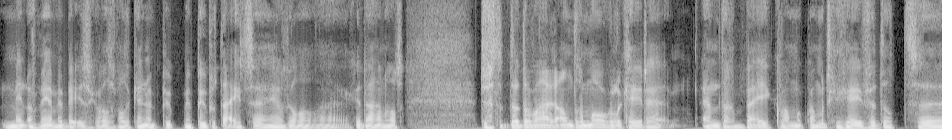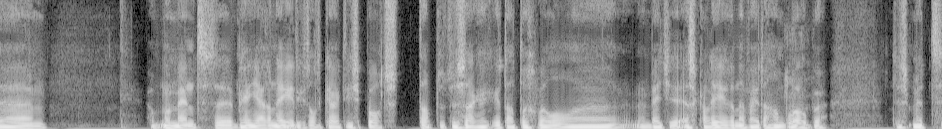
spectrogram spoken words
min of meer mee bezig was... wat ik in mijn, pu mijn puberteit heel veel gedaan had. Dus er waren andere mogelijkheden. En daarbij kwam, kwam het gegeven dat ehm, op het moment, uh, begin jaren negentig, dat ik uit die sport stapte... toen zag ik dat toch wel een beetje escaleren en bij de hand lopen. Dus met,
